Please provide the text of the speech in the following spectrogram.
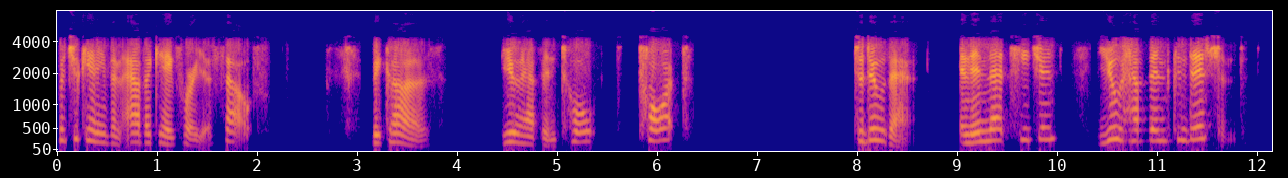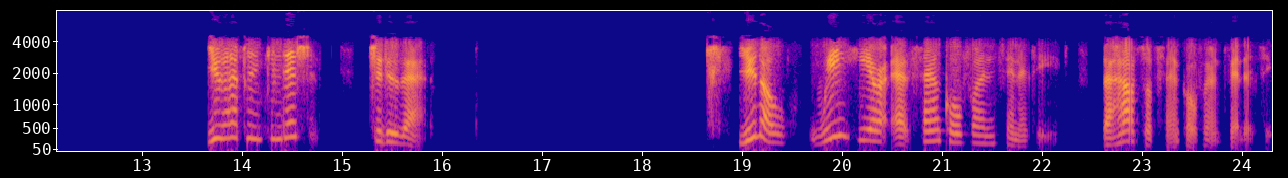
but you can't even advocate for yourself because you have been taught, taught to do that. And in that teaching, you have been conditioned. You have been conditioned to do that. You know, we here at Sankofa Infinity, the House of Sankofa Infinity,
